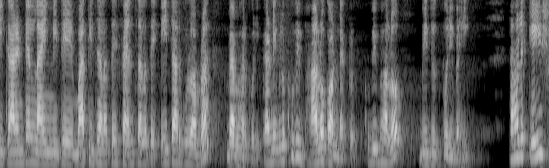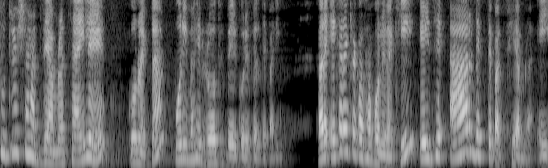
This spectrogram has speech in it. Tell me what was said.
এই কারেন্টের লাইন নিতে, বাতি জ্বালাতে ফ্যান চালাতে এই তারগুলো আমরা ব্যবহার করি। কারণ এগুলো খুবই ভালো কন্ডাক্টর খুবই ভালো বিদ্যুৎ পরিবাহী। তাহলে এই সূত্রের সাহায্যে আমরা চাইলে কোনো একটা পরিবাহীর রোধ বের করে ফেলতে পারি। তাহলে এখানে একটা কথা বলে রাখি, এই যে আর দেখতে পাচ্ছি আমরা, এই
